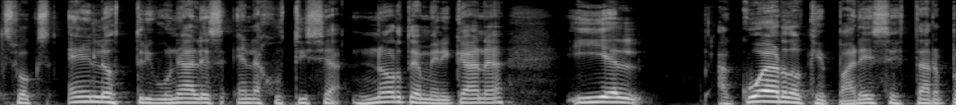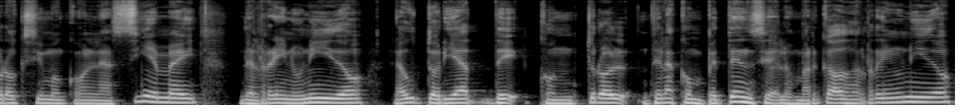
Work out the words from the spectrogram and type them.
Xbox en los tribunales en la justicia norteamericana y el acuerdo que parece estar próximo con la CMA del Reino Unido, la autoridad de control de la competencia de los mercados del Reino Unido,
